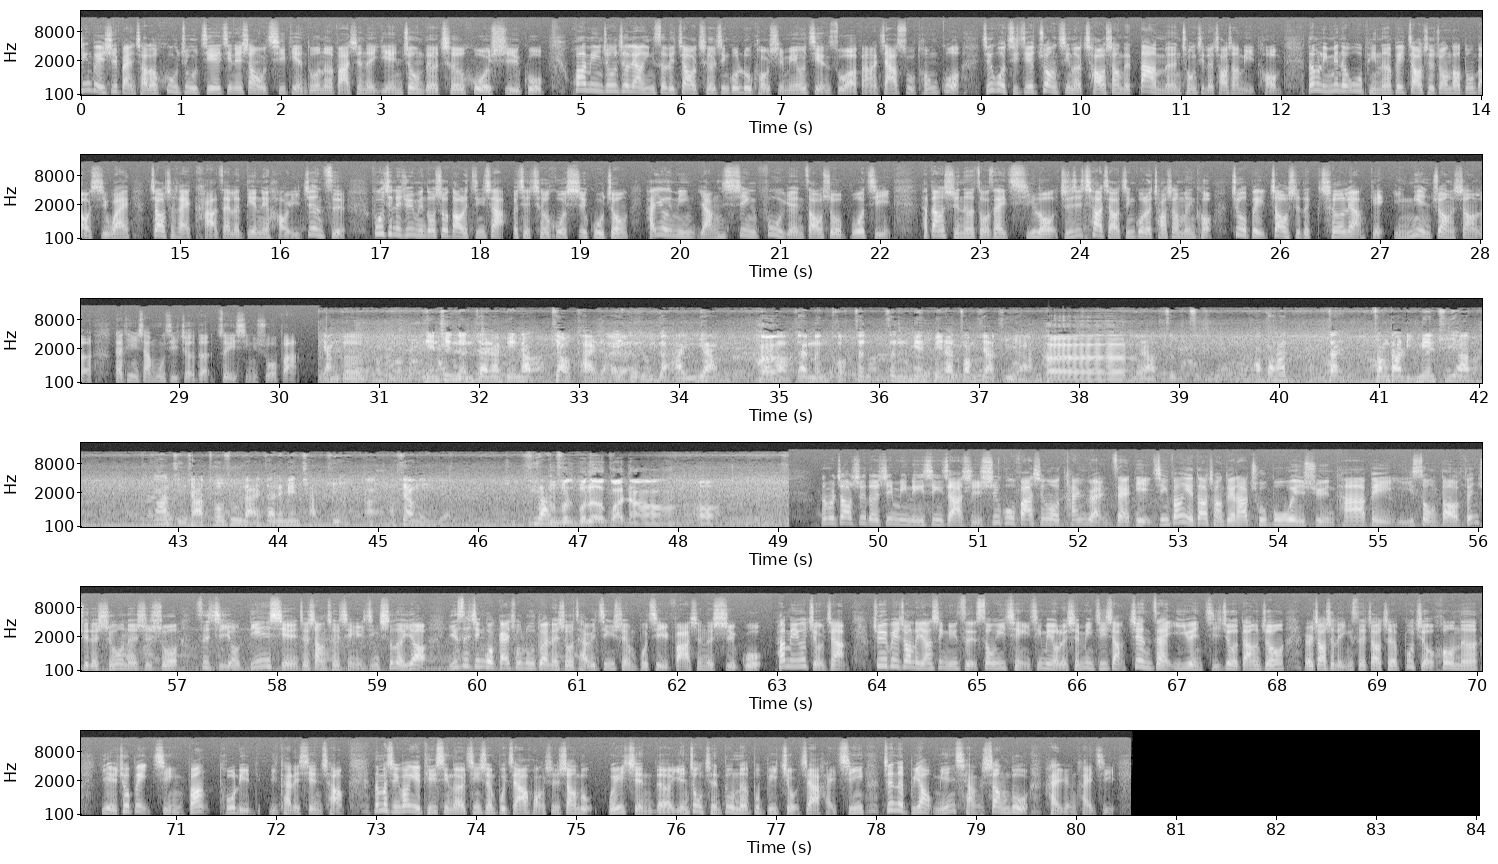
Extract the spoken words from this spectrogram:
新北市板桥的互助街，今天上午七点多呢，发生了严重的车祸事故。画面中这辆银色的轿车经过路口时没有减速啊，反而加速通过，结果直接撞进了超商的大门，冲进了超商里头。那么里面的物品呢，被轿车撞到东倒西歪，轿车还卡在了店内好一阵子。附近的居民都受到了惊吓，而且车祸事故中还有一名阳性妇人遭受波及。他当时呢走在骑楼，只是恰巧经过了超商门口，就被肇事的车辆给迎面撞上了。来听一下目击者的最新说。说法，两个年轻人在那边，他跳开了，一个一个阿姨啊，刚好在门口正正面被他撞下去啊。对啊，这他刚刚在撞到里面去啊，刚刚警察拖出来在那边抢救啊，好像不不乐观啊哦哦。那么肇事的是一名灵性驾驶，事故发生后瘫软在地，警方也到场对他初步问讯。他被移送到分局的时候呢，是说自己有癫痫，这上车前已经吃了药，疑似经过该处路段的时候才会精神不济发生的事故。他没有酒驾。至于被撞的阳性女子送医前已经没有了生命迹象，正在医院急救当中。而肇事的银色轿车不久后呢，也就被警方脱离离开了现场。那么警方也提醒了，精神不佳、恍神上路，危险的严重程度呢，不比酒驾还轻，真的不要勉强上路害人害己。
